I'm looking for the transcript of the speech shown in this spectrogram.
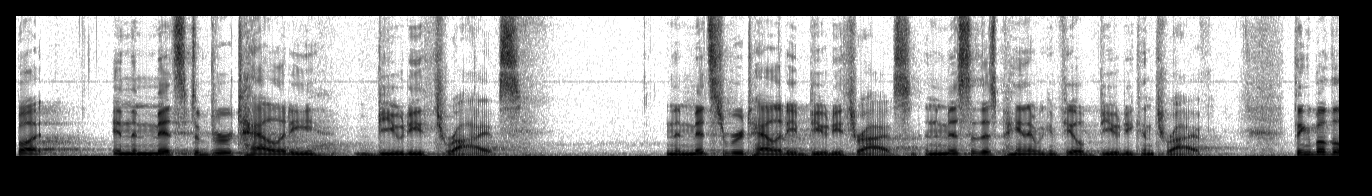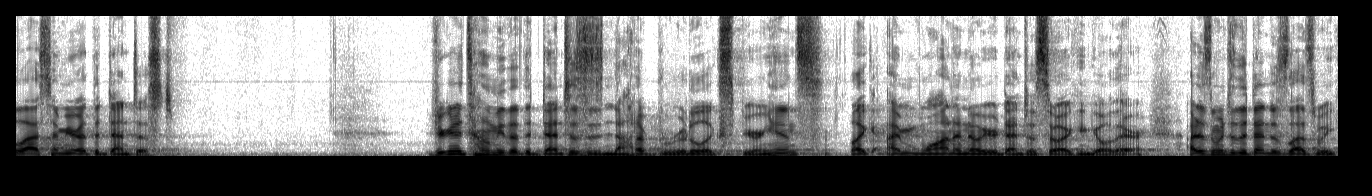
But in the midst of brutality, beauty thrives. In the midst of brutality, beauty thrives. In the midst of this pain that we can feel, beauty can thrive. Think about the last time you're at the dentist. If you're going to tell me that the dentist is not a brutal experience, like I want to know your dentist so I can go there. I just went to the dentist last week.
